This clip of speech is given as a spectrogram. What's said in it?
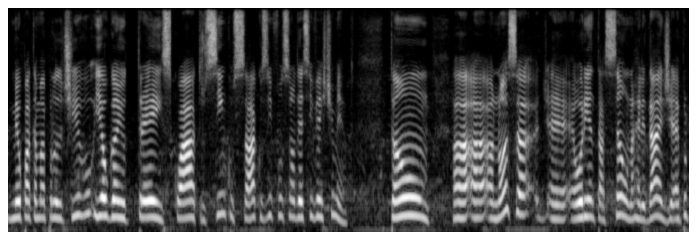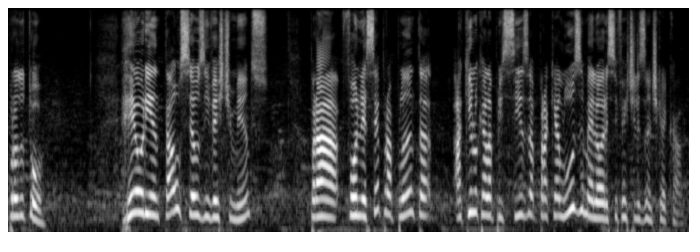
meu patamar produtivo e eu ganho 3, 4, 5 sacos em função desse investimento. Então, a, a, a nossa é, orientação, na realidade, é para o produtor reorientar os seus investimentos para fornecer para a planta aquilo que ela precisa para que ela use melhor esse fertilizante que é caro.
